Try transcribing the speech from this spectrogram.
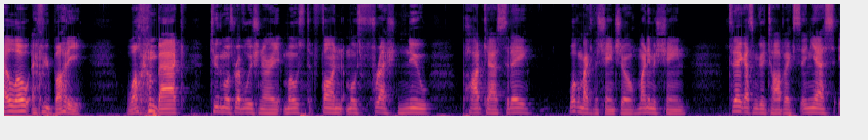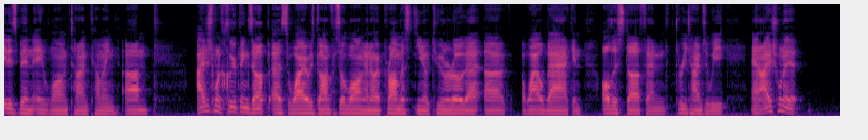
Hello, everybody. Welcome back to the most revolutionary, most fun, most fresh, new podcast today. Welcome back to the Shane Show. My name is Shane. Today I got some good topics, and yes, it has been a long time coming. Um, I just want to clear things up as to why I was gone for so long. I know I promised, you know, two in a row that uh, a while back, and all this stuff, and three times a week, and I just want to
